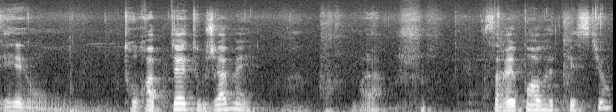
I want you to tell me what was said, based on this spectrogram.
et on trouvera peut-être ou jamais. Voilà. Ça répond à votre question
